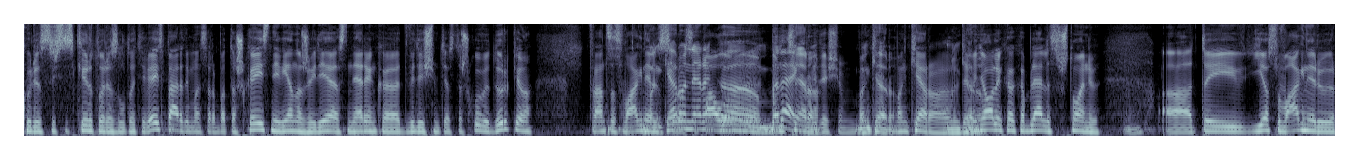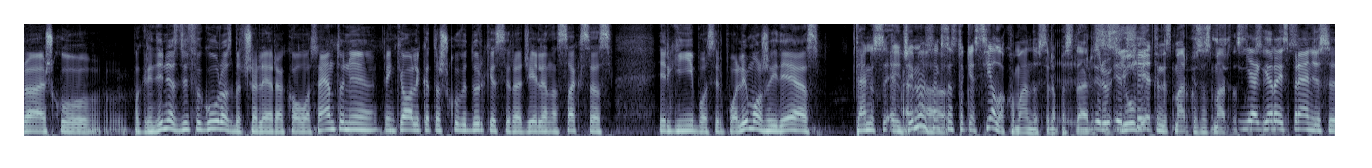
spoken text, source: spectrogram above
kuris išsiskirtų rezultatyviais perdimais arba taškais, ne vienas žaidėjas nerenka 20 taškų vidurkio. Francas Wagneris. Bankero nerenka Bankero. 20. Bankero. Bankero. Bankero. 19,8. A, tai jie su Wagneriu yra, aišku, pagrindinės dvi figūros, bet šalia yra Kaulas Antony, 15 taškų vidurkis, yra Džiailinas Saksas ir gynybos ir polimo žaidėjas. Ten Džinius A- Seksas tokia siela komandos yra pasidariusi. Ir- ir Jų šiaip- vietinis Markusas Martas. Jie gerai sprendžiasi,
